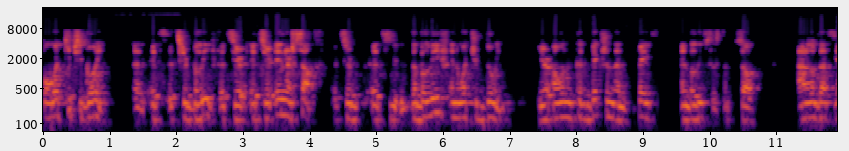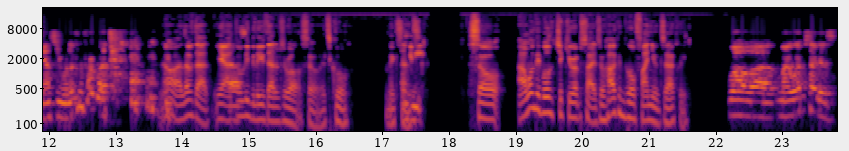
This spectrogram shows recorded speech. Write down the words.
but what keeps you going? Uh, it's it's your belief. It's your it's your inner self. It's your it's the belief in what you're doing, your own convictions and faith and belief system. So I don't know if that's the answer you were looking for, but no, I love that. Yeah, I totally believe that as well. So it's cool. Makes sense. Okay. So I want people to check your website. So how can people find you exactly? Well, uh, my website is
